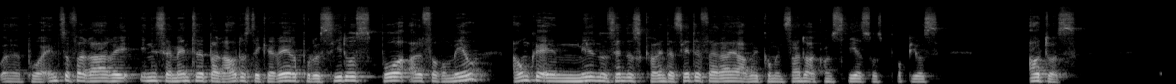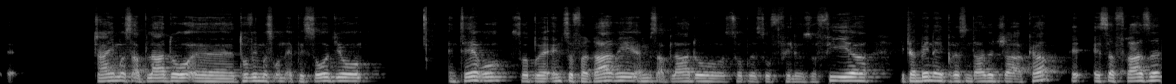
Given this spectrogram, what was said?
eh, por Enzo Ferrari, inicialmente para autos de carrera producidos por Alfa Romeo, aunque en 1947 Ferrari había comenzado a construir sus propios autos. Ya hemos hablado, eh, tuvimos un episodio entero sobre Enzo Ferrari, hemos hablado sobre su filosofía y también he presentado ya acá e, esa frase,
